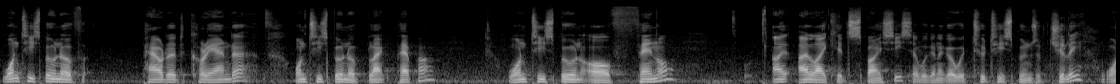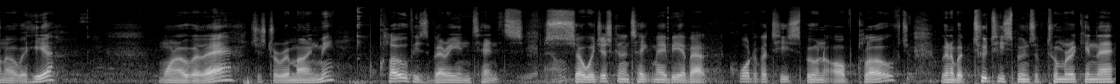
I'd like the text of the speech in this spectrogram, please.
one teaspoon of powdered coriander, one teaspoon of black pepper, one teaspoon of fennel. I, I like it spicy, so we're going to go with two teaspoons of chili, one over here, one over there, just to remind me. Clove is very intense, so we're just going to take maybe about quarter of a teaspoon of cloves. We're going to put two teaspoons of turmeric in there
